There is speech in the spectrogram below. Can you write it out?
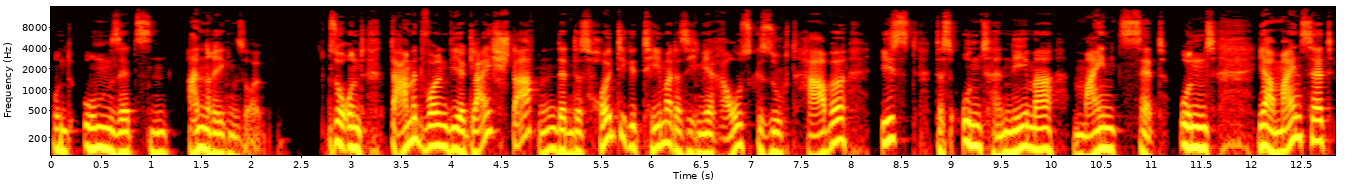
und Umsetzen anregen soll. So, und damit wollen wir gleich starten, denn das heutige Thema, das ich mir rausgesucht habe, ist das Unternehmer-Mindset. Und ja, Mindset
